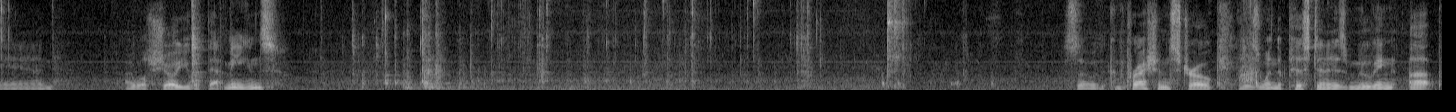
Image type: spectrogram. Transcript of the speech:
and I will show you what that means. So the compression stroke is when the piston is moving up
